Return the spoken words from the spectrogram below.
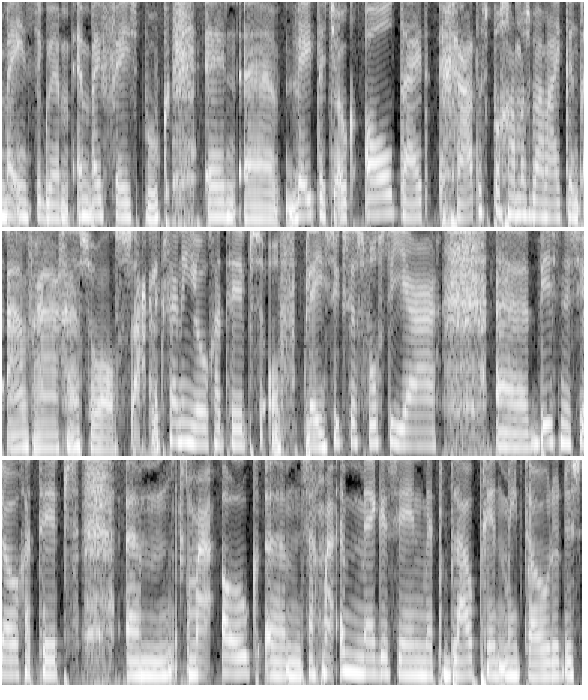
bij Instagram en bij Facebook. En uh, weet dat je ook altijd gratis programma's bij mij kunt aanvragen. Zoals zakelijk zijn en yoga tips. Of plain succesvolste jaar. Uh, business yoga tips. Um, maar ook um, zeg maar een magazine met de blauwprint methode. Dus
